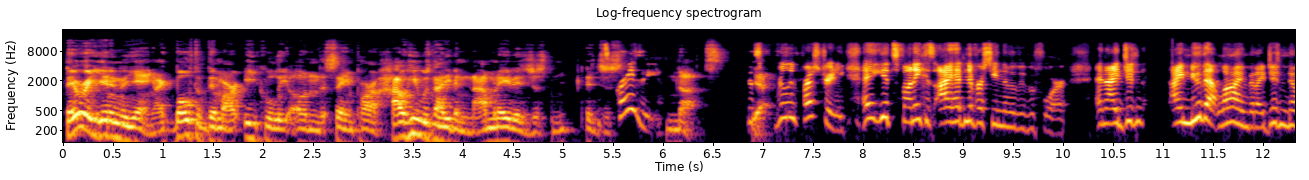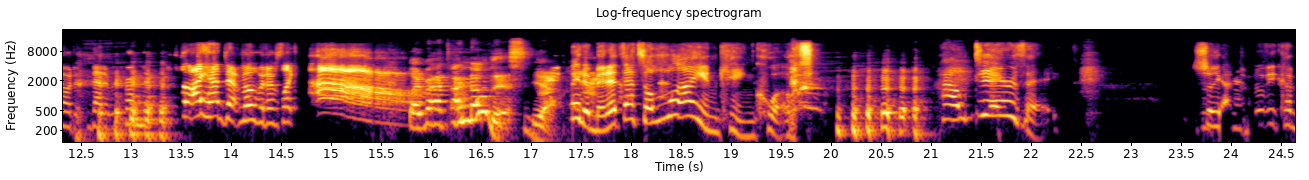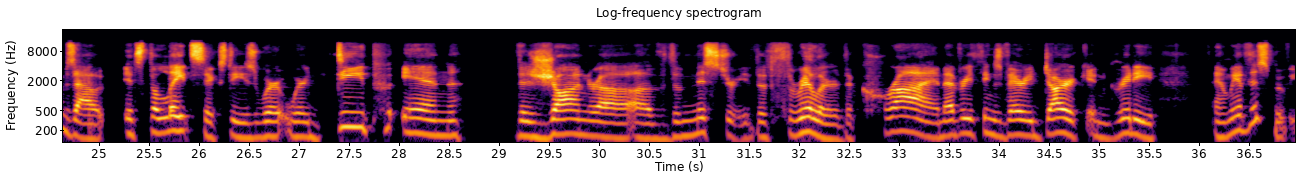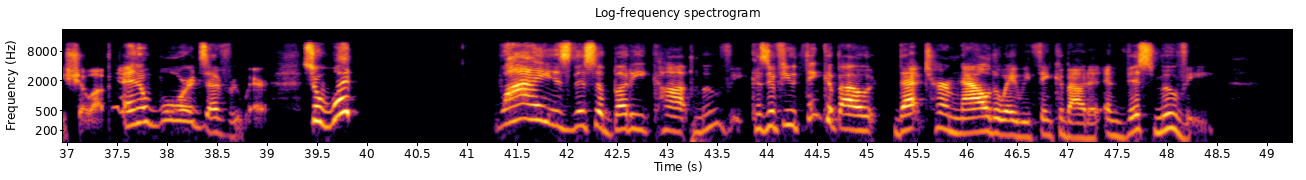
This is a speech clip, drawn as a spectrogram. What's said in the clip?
they were a yin and a yang. Like both of them are equally on the same par. How he was not even nominated is just it's just crazy, nuts. It's yeah. really frustrating. And it's funny because I had never seen the movie before, and I didn't. I knew that line, but I didn't know it, that it was from them. so I had that moment. I was like, "Oh, like that! I know this." Yeah. Wait a minute, that's a Lion King quote. How dare they? So yeah, the movie comes out. It's the late '60s. We're we're deep in the genre of the mystery, the thriller, the crime. Everything's very dark and gritty and we have this movie show up and awards everywhere. So what why is this a buddy cop movie? Because if you think about that term now, the way we think about it, and this movie,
